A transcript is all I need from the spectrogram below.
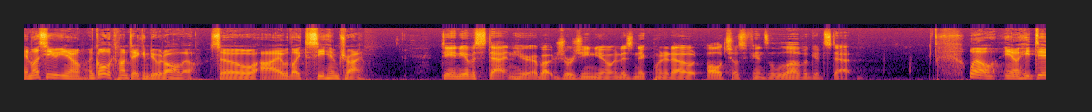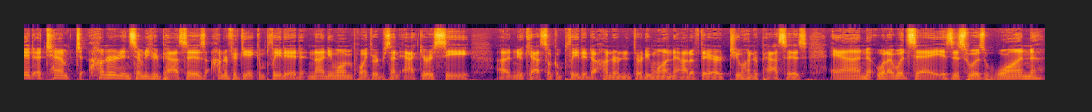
unless you you know, N'Golo Kanté can do it all though. So I would like to see him try. Dan, you have a stat in here about Jorginho, and as Nick pointed out, all Chelsea fans love a good stat. Well, you know, he did attempt 173 passes, 158 completed, 91.3% accuracy. Uh, Newcastle completed 131 out of their 200 passes. And what I would say is this was one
